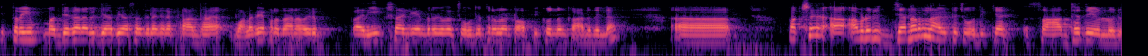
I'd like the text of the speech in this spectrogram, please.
ഇത്രയും മധ്യകാല വിദ്യാഭ്യാസത്തിൽ അങ്ങനെ പ്രാധാ വളരെ പ്രധാന ഒരു പരീക്ഷാ കേന്ദ്രീകൃത ചോദ്യത്തിലുള്ള ടോപ്പിക്കൊന്നും കാണുന്നില്ല. പക്ഷേ അവിടെ ഒരു ജനറൽ ആയിട്ട് ചോദിക്കാൻ സാധ്യതയുള്ളൊരു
